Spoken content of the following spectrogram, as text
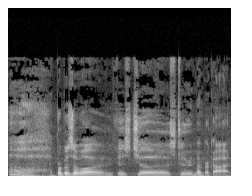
the purpose of life is just to remember God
